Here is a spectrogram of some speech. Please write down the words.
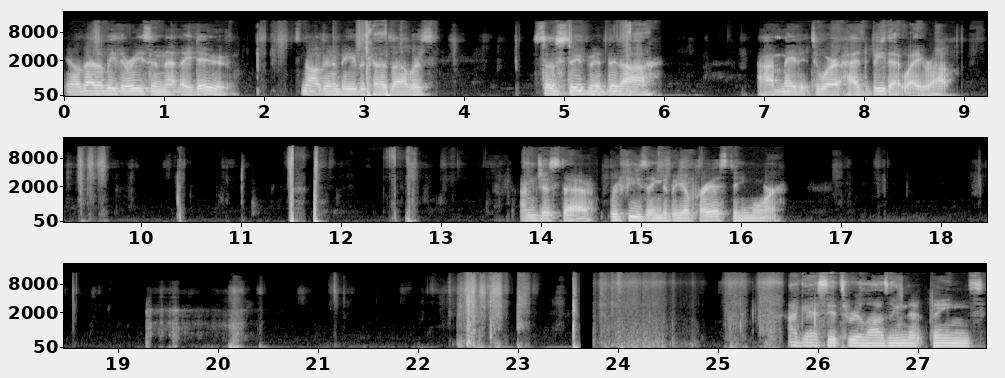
you know, that'll be the reason that they do. It's not going to be because I was so stupid that I I made it to where it had to be that way, right? I'm just uh, refusing to be oppressed anymore. I guess it's realizing that things,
